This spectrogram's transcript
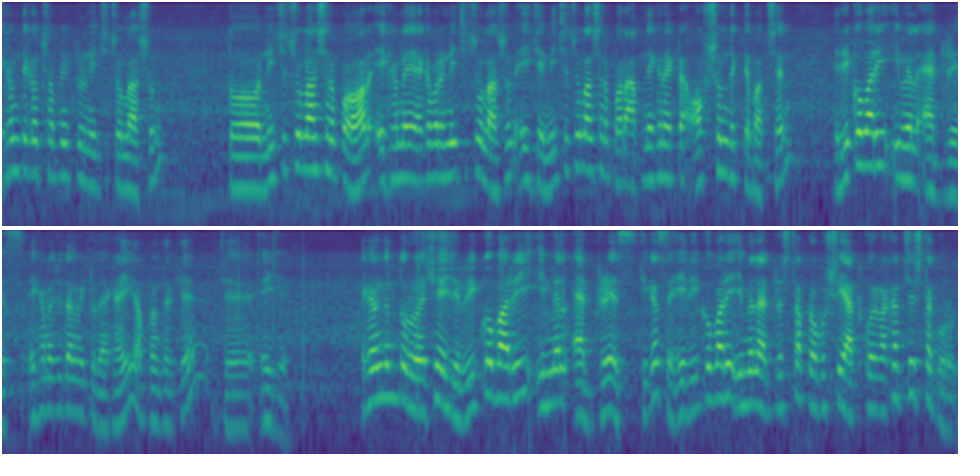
এখান থেকে হচ্ছে আপনি একটু নিচে চলে আসুন। তো নিচে চলে আসার পর এখানে একেবারে নিচে চলে আসুন। এই যে নিচে চলে আসার পর আপনি এখানে একটা অপশন দেখতে পাচ্ছেন রিকভারি ইমেল অ্যাড্রেস এখানে যদি আমি একটু দেখাই আপনাদেরকে যে এই যে, এখানে কিন্তু রয়েছে এই যে রিকভারি ইমেল অ্যাড্রেস ঠিক আছে? এই রিকোভারি ইমেল অ্যাড্রেসটা আপনি অবশ্যই অ্যাড করে রাখার চেষ্টা করুন।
